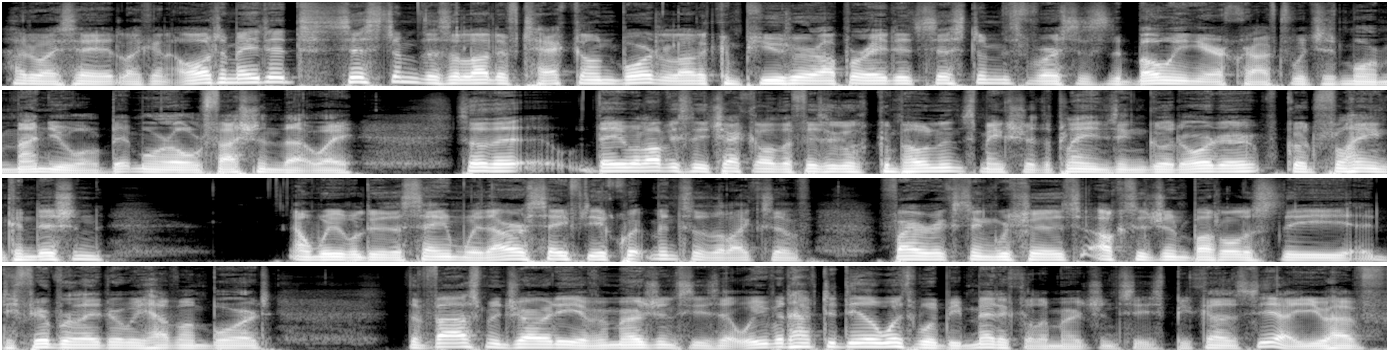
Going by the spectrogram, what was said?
how do I say it, like an automated system. There's a lot of tech on board, a lot of computer operated systems versus the Boeing aircraft, which is more manual, a bit more old fashioned that way. So that they will obviously check all the physical components, make sure the plane's in good order, good flying condition. And we will do the same with our safety equipment, so the likes of fire extinguishers, oxygen bottles, the defibrillator we have on board. The vast majority of emergencies that we would have to deal with would be medical emergencies because, yeah, you have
